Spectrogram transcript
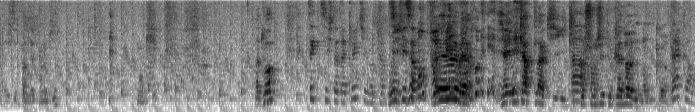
On va éviter de perdre des points de vie. Donc. À toi Tu sais que si je t'attaque lui, tu vas faire Oui. suffisamment pas oui, de vie. Il y a une carte là qui, qui Ah. peut changer toute la donne donc. euh, D'accord,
